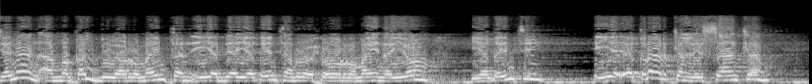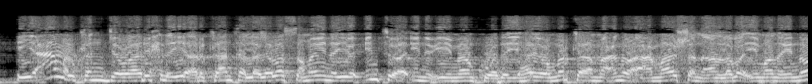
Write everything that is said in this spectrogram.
janaan ama qalbiga rumayntan iyo dee yaqiintan ruuxu uu rumaynayo yaqiintii iyo iqraarkan lisaanka iyo camalkan jawaarixda iyo arkaanta lagaba samaynayo intuu ah inuu iimaanku wada yahay oo markaa macnuu acmaashan aan laba imanayno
